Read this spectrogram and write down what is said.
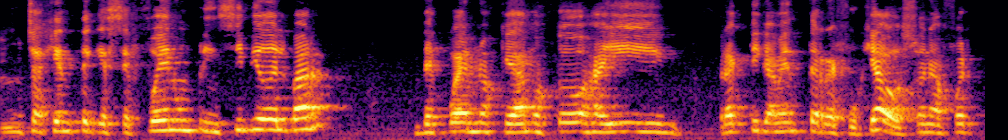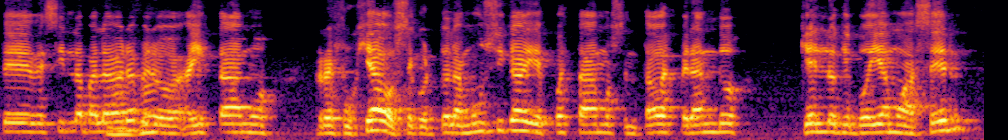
mucha gente que se fue en un principio del bar. Después nos quedamos todos ahí prácticamente refugiados. Suena fuerte decir la palabra, pero ahí estábamos refugiados. Se cortó la música y después estábamos sentados esperando qué es lo que podíamos hacer.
